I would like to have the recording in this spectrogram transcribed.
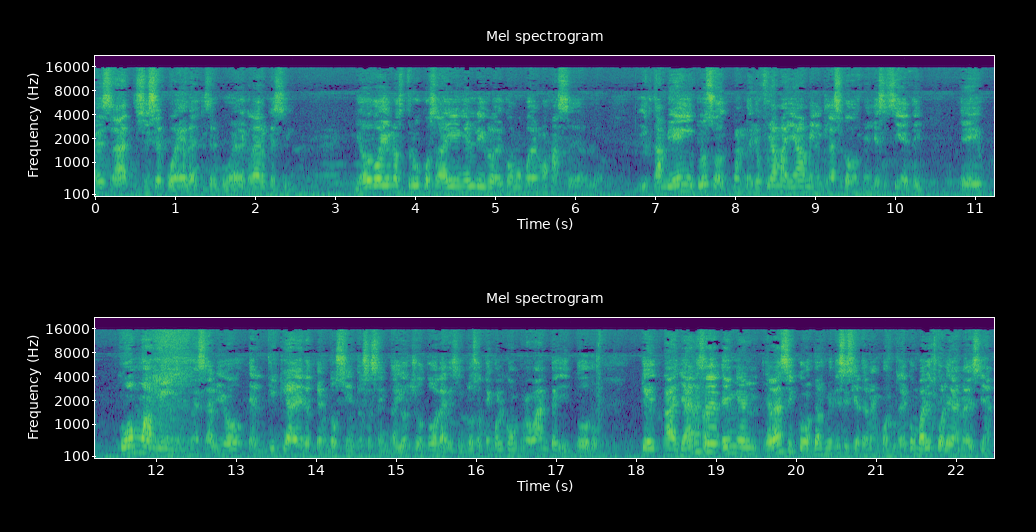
Exacto, sí se puede, se puede, claro que sí. Yo doy unos trucos ahí en el libro de cómo podemos hacerlo. Y también incluso cuando yo fui a Miami en el Clásico 2017, eh, como a mí me salió el ticket aéreo en 268 dólares, incluso tengo el comprobante y todo que allá en, el clásico 2017 me encontré con varios colegas y me decían,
